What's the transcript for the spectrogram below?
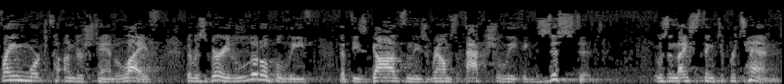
framework to understand life. There was very little belief that these gods and these realms actually existed. It was a nice thing to pretend.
